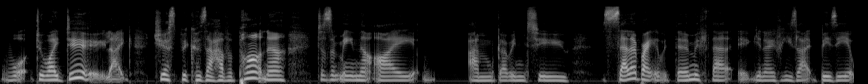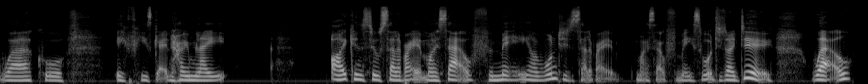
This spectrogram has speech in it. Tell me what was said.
What do I do? Like, just because I have a partner doesn't mean that I am going to celebrate it with them if that you know if he's like busy at work or if he's getting home late I can still celebrate it myself for me. I wanted to celebrate it myself for me. So what did I do? Well,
